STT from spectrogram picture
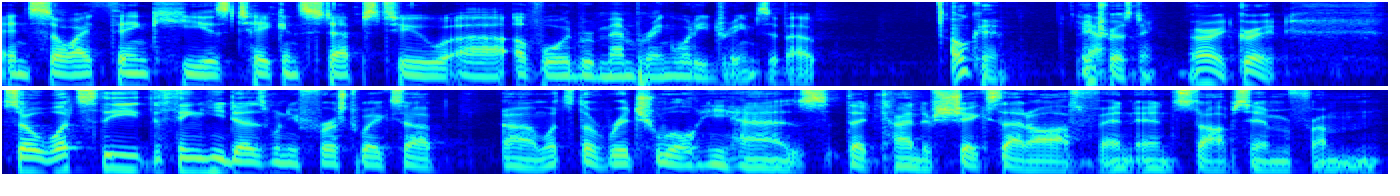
And so I think he has taken steps to uh, avoid remembering what he dreams about. Okay. Interesting. All right, great. So, what's the, the thing he does when he first wakes up? Uh, what's the ritual he has that kind of shakes that off and, and stops him from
